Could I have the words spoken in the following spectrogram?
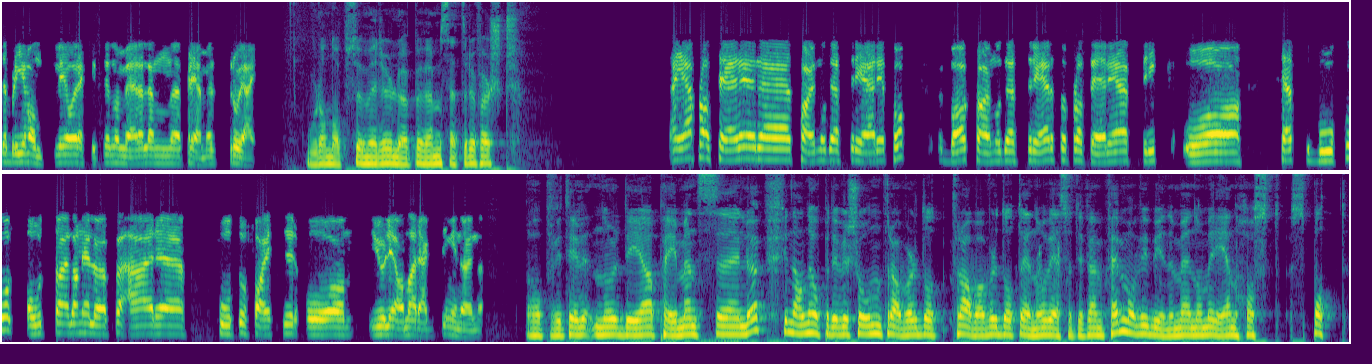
det blir vanskelig å rekke til noe mer enn en premie, tror jeg. Hvordan oppsummerer du løpet? Hvem setter du først? Jeg plasserer eh, Taino Destrier i topp. Bak Taino Destrier så plasserer jeg Frikk og sett Boko. Outsideren i løpet er eh, Foto Fighter og Juliana Rags i mine øyne. Da hopper vi til Nordea Payments eh, løp. Finalen i hoppedivisjonen travavel.no V755, og vi begynner med nummer én Host Spot,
